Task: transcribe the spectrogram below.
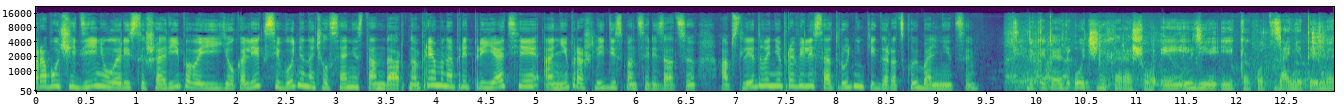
Рабочий день у Ларисы Шариповой и ее коллег сегодня начался нестандартно. Прямо на предприятии они прошли диспансеризацию. Обследование провели сотрудники городской больницы. Так это очень хорошо. И люди, и как вот занятые, мы,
